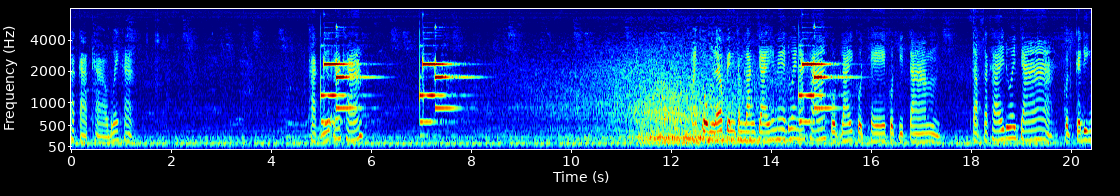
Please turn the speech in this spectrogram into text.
ผักกาดขาวด้วยค่ะ ผักเยอะนะคะมาชมแล้วเป็นกำลังใจให้แม่ด้วยนะคะ กดไลค์ กดแชร์ กดติดตาม สับสไครด้วยจ้า กดกระดิ่ง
